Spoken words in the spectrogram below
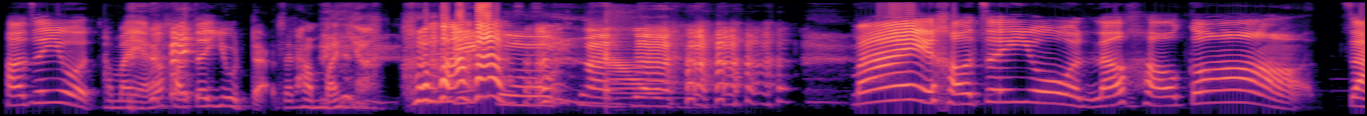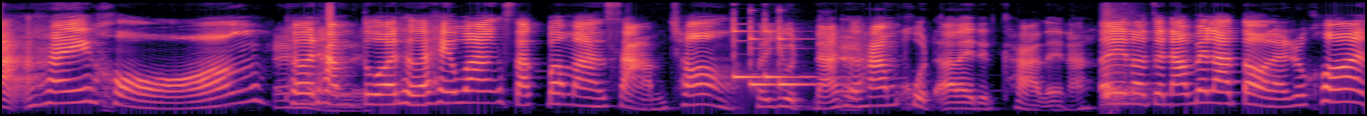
เขาจะหยุดทำไมอะถ้าเขาจะหยุดอะจะทำไมอะพี่กูสัตว์อะไม่เขาจะหยุดแล้วเขาก็จะให้ของ เธอทำตัวเธอให้ว่างสักประมาณ 3 ช่อง เธอหยุดนะ เธอห้ามขุดอะไรเด็ดขาดเลยนะ เอ้ยเราจะนับเวลาต่อนะทุกคน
